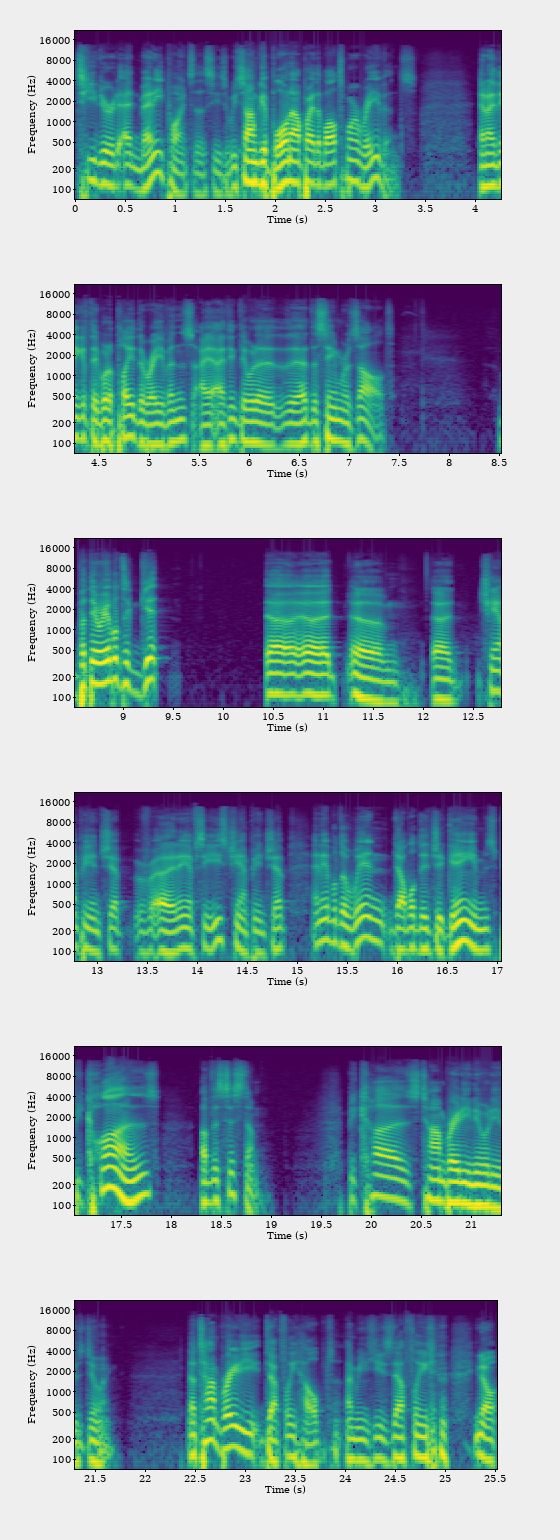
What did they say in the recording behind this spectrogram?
teetered at many points of the season. We saw him get blown out by the Baltimore Ravens. And I think if they would have played the Ravens, I, I think they would have had the same result. But they were able to get uh, uh, um, a championship, uh, an AFC East championship, and able to win double digit games because of the system, because Tom Brady knew what he was doing. Now, Tom Brady definitely helped. I mean, he's definitely, you know,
